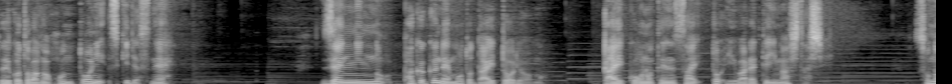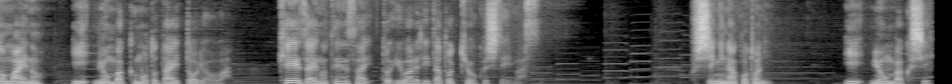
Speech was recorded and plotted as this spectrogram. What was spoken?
という言葉が本当に好きですね。前任のパククネ元大統領も外交の天才と言われていましたし、その前のイ・ミョンバク元大統領は経済の天才と言われていたと記憶しています。不思議なことに、イ・ミョンバク氏、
